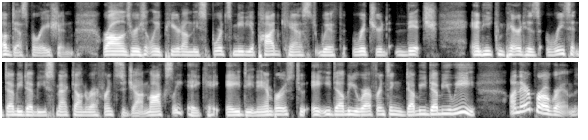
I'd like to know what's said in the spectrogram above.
of desperation. Rollins recently appeared on the sports media podcast with Richard Deitsch, and he compared his recent WWE SmackDown reference to Jon Moxley, aka Dean Ambrose, to AEW referencing WWE on their programs.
